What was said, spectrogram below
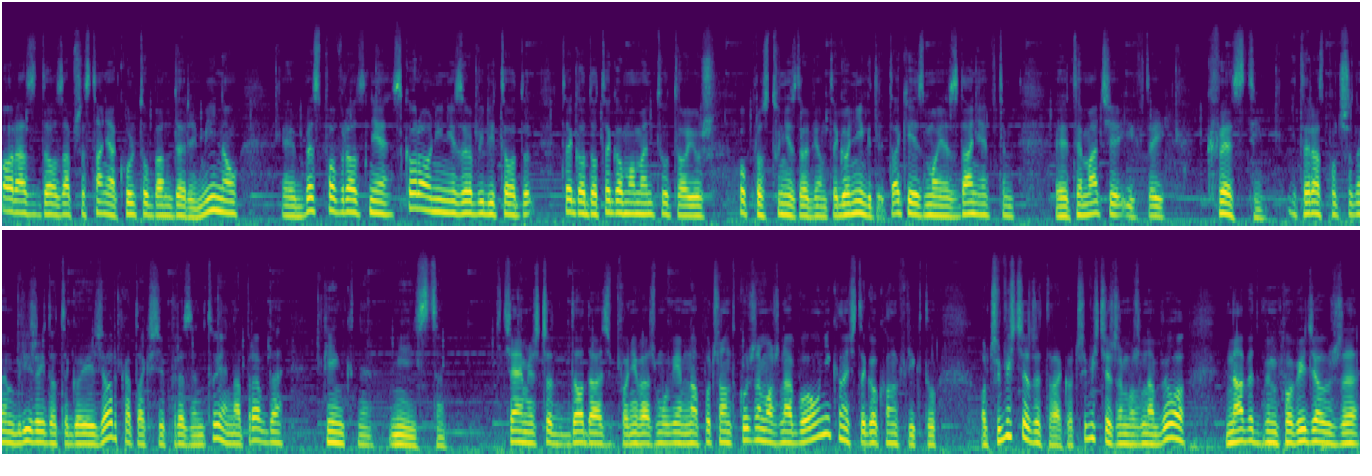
oraz do zaprzestania kultu bandery minął e, bezpowrotnie. Skoro oni nie zrobili to, do, tego do tego momentu, to już po prostu nie zrobią tego nigdy. Takie jest moje zdanie w tym e, temacie i w tej kwestii. I teraz podszedłem bliżej do tego jeziorka, tak się prezentuje, naprawdę piękne miejsce. Chciałem jeszcze dodać, ponieważ mówiłem na początku, że można było uniknąć tego konfliktu. Oczywiście, że tak, oczywiście, że można było. Nawet bym powiedział, że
